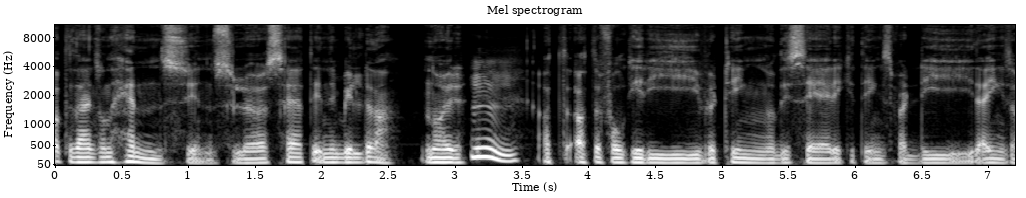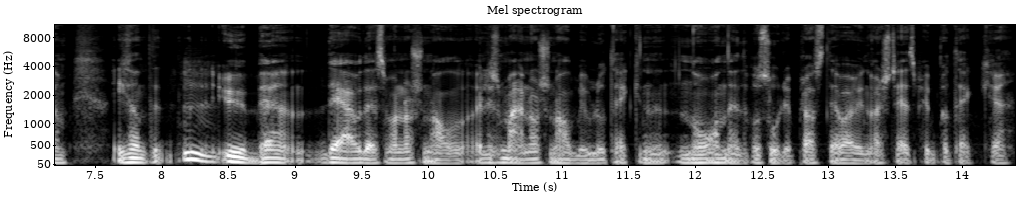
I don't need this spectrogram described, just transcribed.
At det er en sånn hensynsløshet inni bildet, da. Når Mm. at, at folk river ting, og de ser ikke tings verdi. Det er ingen som ikke sant? Mm. UB, det er jo det som er, nasjonal, eller som er Nasjonalbiblioteket nå, nede på Solli plass. Det var universitetsbiblioteket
